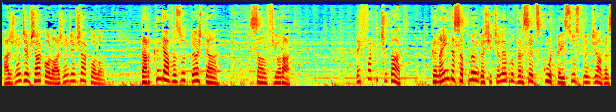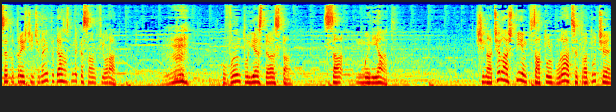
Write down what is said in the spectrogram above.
ajungem și acolo, ajungem și acolo. Dar când i-a văzut pe ăștia, s-a înfiorat. Dar e foarte ciudat că înainte să plângă și celebru verset scurt, că Iisus plângea, versetul 35, înainte de asta spune că s-a înfiorat. Mm. Cuvântul este ăsta, s-a mâniat. Și în același timp s-a tulburat, se traduce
